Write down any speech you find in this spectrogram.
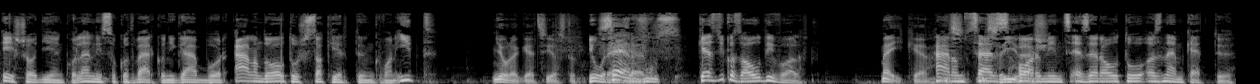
És ahogy ilyenkor lenni szokott, Várkonyi Gábor, állandó autós szakértőnk van itt. Jó reggelt, sziasztok! Jó reggelt! Szervusz! Kezdjük az Audival? Melyikkel? 330 ezer autó, az nem kettő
